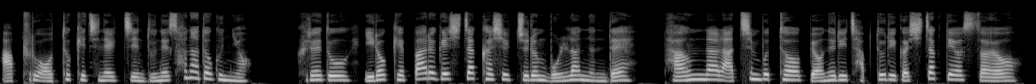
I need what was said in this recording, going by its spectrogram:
앞으로 어떻게 지낼지 눈에 선하더군요. 그래도 이렇게 빠르게 시작하실 줄은 몰랐는데 다음 날 아침부터 며느리 잡돌이가 시작되었어요.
